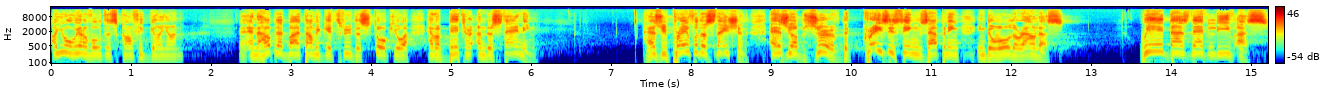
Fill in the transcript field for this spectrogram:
are you aware of all this conflict going on? And I hope that by the time we get through this talk, you'll have a better understanding. As we pray for this nation, as you observe the crazy things happening in the world around us, where does that leave us?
